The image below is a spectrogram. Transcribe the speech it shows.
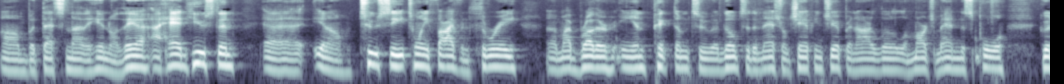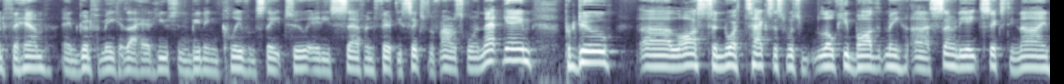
Um, but that's neither here nor there. I had Houston, you know, two seat, twenty five and three. Uh, my brother Ian picked them to uh, go to the national championship in our little uh, March Madness pool. Good for him and good for me because I had Houston beating Cleveland State too, 87 56 was the final score in that game. Purdue uh, lost to North Texas, which low key bothered me, uh, 78 69.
